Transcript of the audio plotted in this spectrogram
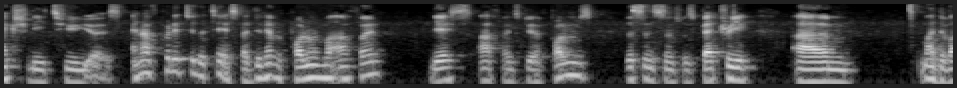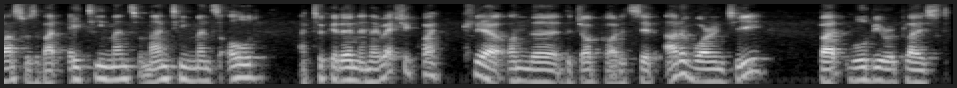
actually two years. And I've put it to the test. I did have a problem with my iPhone. Yes, iPhones do have problems. This instance was battery. Um, my device was about 18 months or 19 months old. I took it in, and they were actually quite clear on the, the job card. It said out of warranty, but will be replaced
